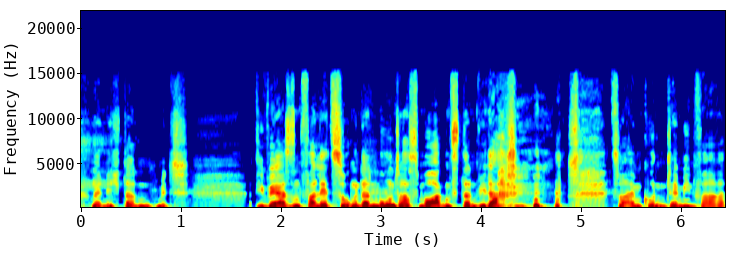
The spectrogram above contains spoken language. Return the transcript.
wenn ich dann mit diversen Verletzungen dann montags morgens dann wieder zu einem Kundentermin fahre.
